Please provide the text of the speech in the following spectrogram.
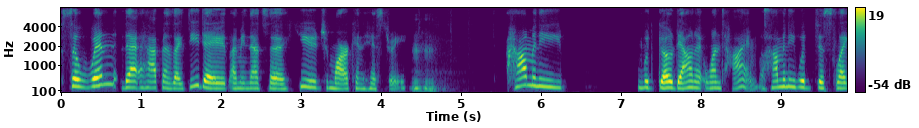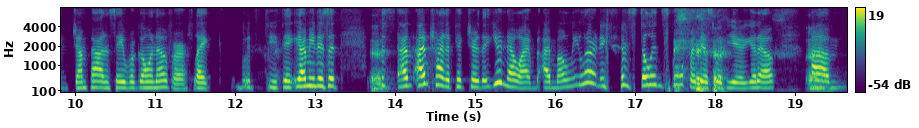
So when that happens, like D Day, I mean that's a huge mark in history. Mm-hmm. How many would go down at one time? How many would just like jump out and say we're going over? Like what do you think? I mean, is it? Yeah. I'm, I'm trying to picture that. You know, I'm I'm only learning. I'm still in school for this with you. You know, uh, um,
